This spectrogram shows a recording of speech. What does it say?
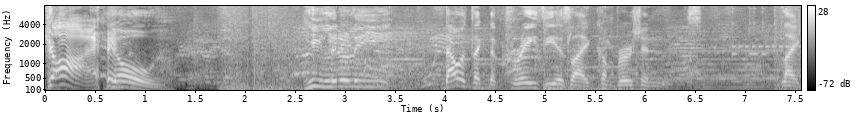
god. Yo, he literally, that was like the craziest like conversion, like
